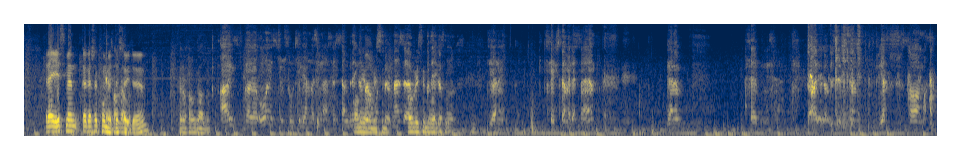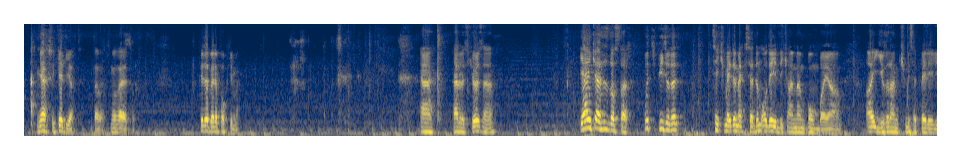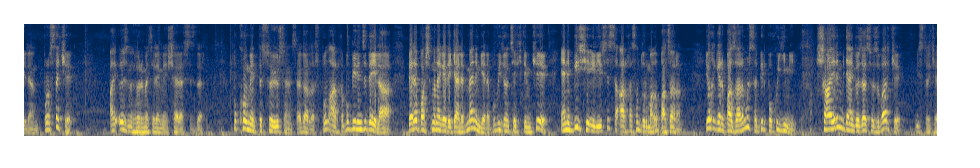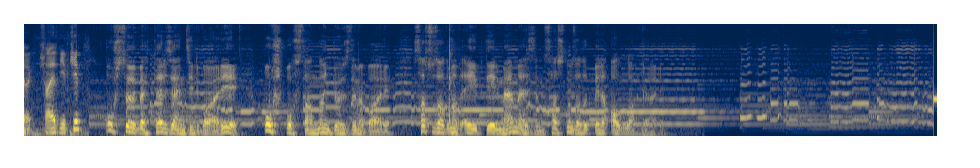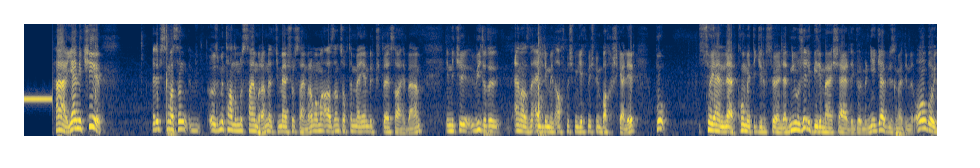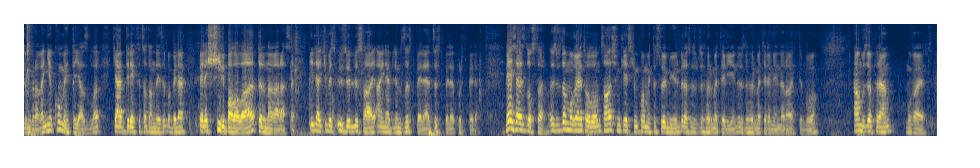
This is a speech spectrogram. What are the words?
rəis, mən qaqaşa kommentdə Telefon aldım. söydüm. Telefon qaldı. Ay, qara, o heç kim sübut eləyənməsin nəsə. Sən bir Onu dəqiqə yola məlumat versin. ver. Mən O sənə versin, bir o dəqiqə versin. bu, yəni, seçdəm eləsəm, yəni, sən bilmirsən. Yaxşı, get yat. Davay, müğayət ol. Bir də belə pox yemə. Hə, Pərviz görürsən? Yəni ki, əziz dostlar, bu videoda çəkməkdə məqsədim o deyildi ki, ay mən bombayam, ay yığıram kimisə belə eləyirəm. Prosta ki, ay özünə hörmət eləməyən şərəfsizlər. Bu kommentdə söyürsənsə, qardaş, bunun arxa bu birinci deyil ha. Belə başıma nə qədər gəlib mənim yəni bu videonu çəkdim ki, yəni bir şey eləyirsinizsə arxasında durmağı bacarın. Yox əgər bacarmırsa bir poxu yeməyin. Şairin bir dənə gözəl sözü var ki, Mr. Kerak şair deyib ki, Boş söhbətlər zəncirvari, boş bostandan gözləmə bari. Saç uzatmaq eyib deyil mənim əzizim, saçını uzadıb belə Allah yari. Hə, yəni ki belə psixmasın özümü tanınmış saymıram, nədir ki, məşhur saymıram, amma azdan çoxdan müəyyən bir kütləyə sahibəm. İndiki videoda ən azından 50 min, 60 min, 70 min baxış gəlir. Bu söyənlər, kommentə girib söyənlər, niyə biri məni şəhərdə görmür? Niyə gəlib üzümə demir? Onu qoydum qırağa. Niyə kommentdə yazdılar? Gəlib direktə çatanda isə belə belə şir balalar dırnaq arası. Deyirlər ki, biz üzürlü say, ay nə bilim zırt belə, zırt belə, pırt belə. Nəysə əziz dostlar, özünüzdən müğayət olun. Çalışın ki, heç kim kommentə söyməyin. Biraz özünüzə hörmət eləyin. Özünə hörmət eləməyənlərə aiddir bu. Hamınızı öpürəm. Müğayət.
